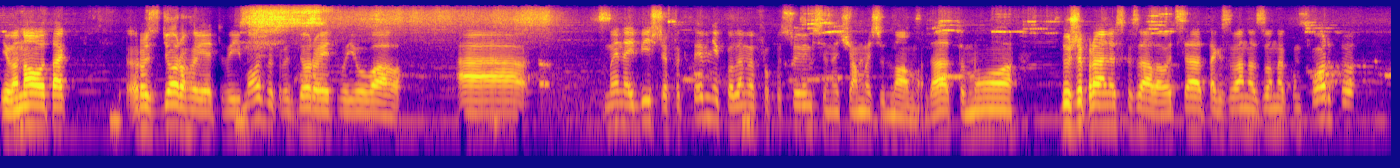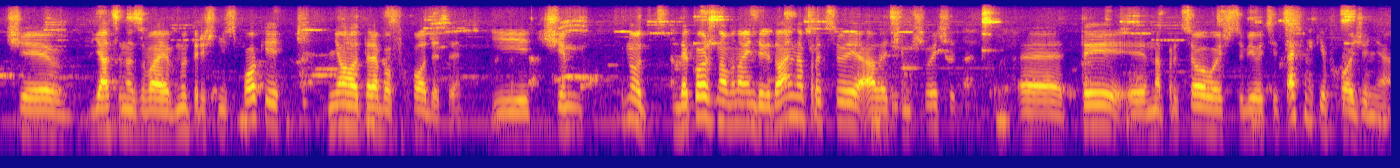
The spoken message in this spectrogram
І воно отак роздьоргує твій мозок, роздьоргує твою увагу. А ми найбільш ефективні, коли ми фокусуємося на чомусь одному. Да? Тому дуже правильно сказала. Оця так звана зона комфорту, чи я це називаю внутрішній спокій. В нього треба входити. І чим ну для кожного воно індивідуально працює, але чим швидше е, ти е, напрацьовуєш собі оці техніки входження,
